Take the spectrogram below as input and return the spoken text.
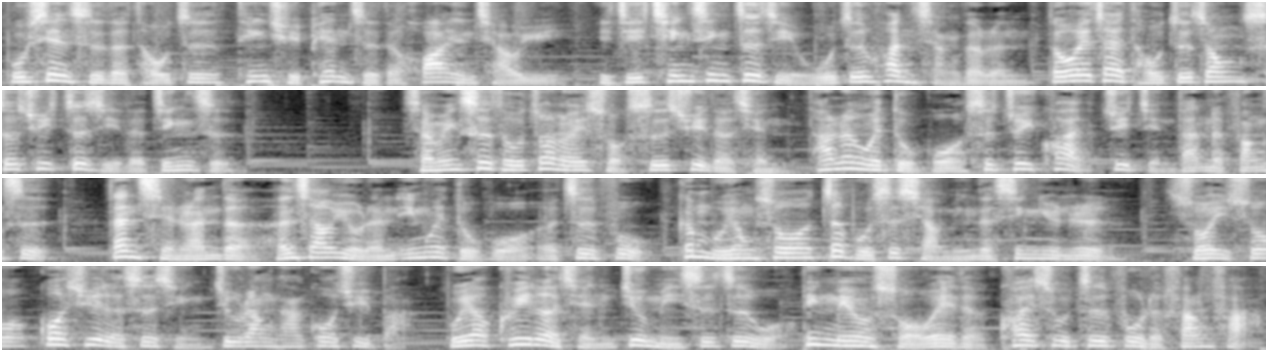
不现实的投资、听取骗子的花言巧语，以及轻信自己无知幻想的人，都会在投资中失去自己的金子。小明试图赚回所失去的钱，他认为赌博是最快、最简单的方式。但显然的，很少有人因为赌博而致富，更不用说这不是小明的幸运日。所以说，过去的事情就让它过去吧，不要亏了钱就迷失自我，并没有所谓的快速致富的方法。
